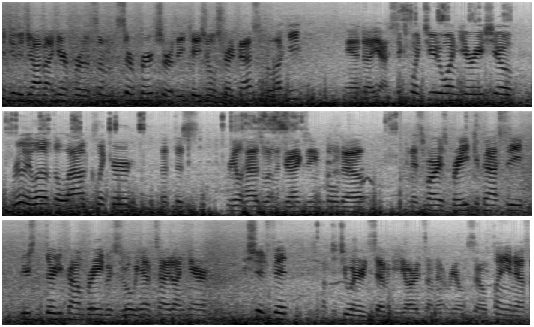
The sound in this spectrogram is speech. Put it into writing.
should do the job out here for some surf perch or the occasional striped bass if we're lucky. And uh, yeah, 6.2 to 1 gear ratio. Really love the loud clicker that this reel has when the drag's being pulled out. And as far as braid capacity, using 30 pound braid, which is what we have tied on here, you should fit up to 270 yards on that reel. So plenty enough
